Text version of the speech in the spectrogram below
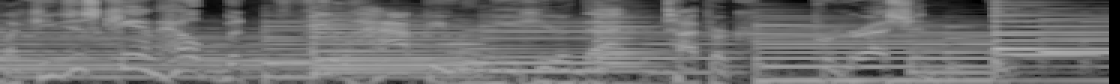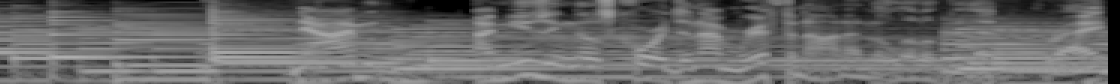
Like you just can't help but feel happy when you hear that type of progression. Now I'm I'm using those chords and I'm riffing on it a little bit, right?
